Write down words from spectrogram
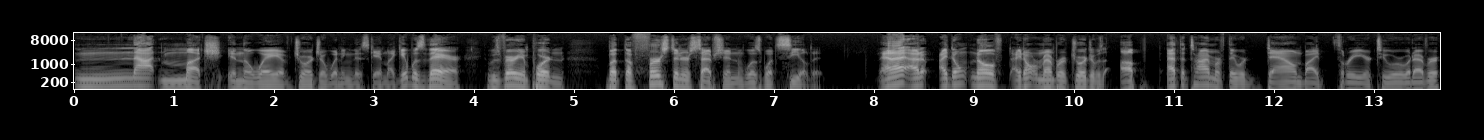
not much in the way of Georgia winning this game. Like it was there, it was very important, but the first interception was what sealed it. And I, I, I don't know if I don't remember if Georgia was up at the time or if they were down by three or two or whatever.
